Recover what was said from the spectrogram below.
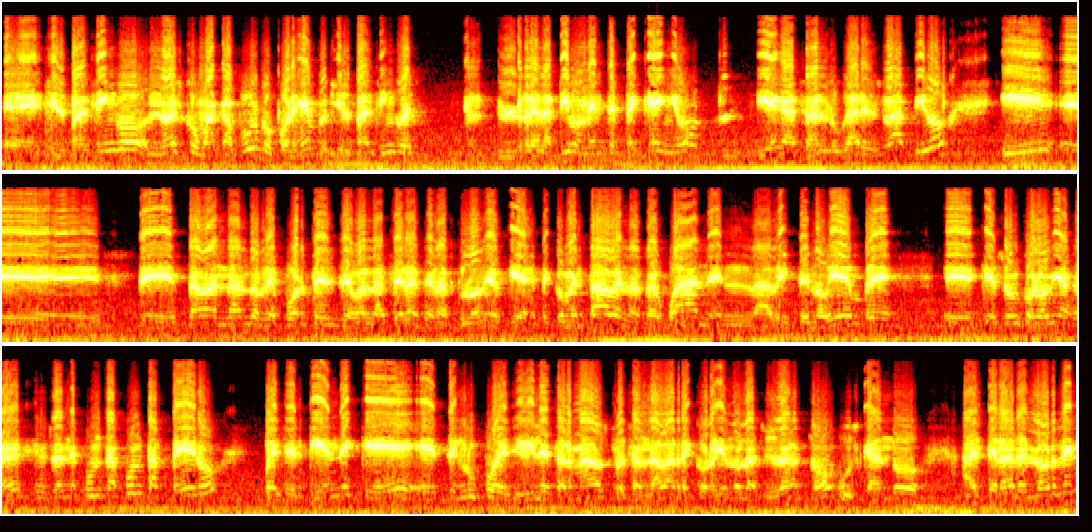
eh, Chilpancingo no es como Acapulco, por ejemplo, Chilpancingo es relativamente pequeño, llegas a lugares rápido y eh, te estaban dando reportes de balaceras en las colonias que ya te comentaba, en la San Juan, en la 20 de noviembre, eh, que son colonias a veces que están de punta a punta, pero pues se entiende que este grupo de civiles armados pues andaba recorriendo la ciudad, ¿no? Buscando el orden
